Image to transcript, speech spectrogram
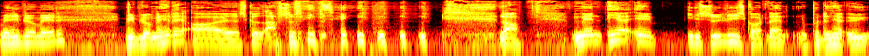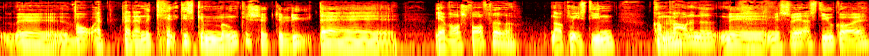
Men I blev med det? Vi blev med det og øh, skød absolut ingenting. Nå, men her øh, i det sydlige Skotland, på den her ø, øh, hvor at blandt andet keltiske munke søgte ly, da øh, ja, vores forfædre, nok mest dine, kom mm. ned med, med svær og stive gøje,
